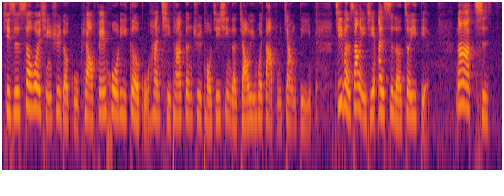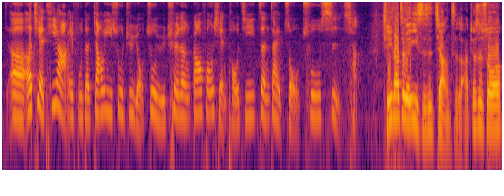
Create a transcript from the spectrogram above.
其实社会情绪的股票、非获利个股和其他更具投机性的交易会大幅降低，基本上已经暗示了这一点。那此呃，而且 T R F 的交易数据有助于确认高风险投机正在走出市场。其实他这个意思是这样子啦，就是说，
